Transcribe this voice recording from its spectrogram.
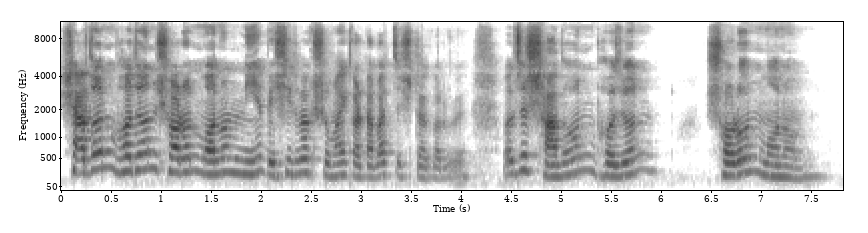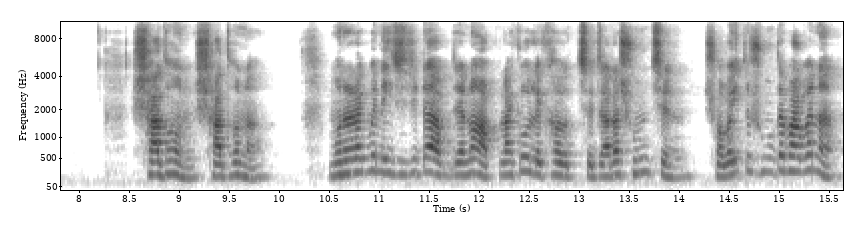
সাধন, ভজন, স্মরণ, মনন নিয়ে বেশিরভাগ সময় কাটাবার চেষ্টা করবে। বলছে, সাধন, ভজন, স্মরণ, মনন, সাধন, সাধনা মনে রাখবেন এই চিঠিটা যেন আপনাকেও লেখা হচ্ছে, যারা শুনছেন, সবাই তো শুনতে পাবে না।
